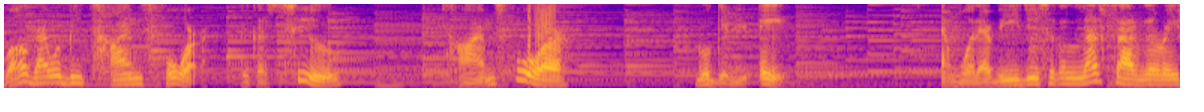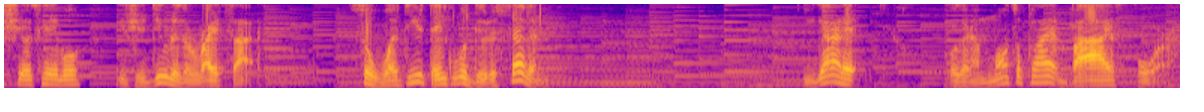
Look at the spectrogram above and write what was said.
Well, that would be times 4, because 2 times 4 will give you 8. And whatever you do to the left side of the ratio table, you should do to the right side. So what do you think we'll do to 7? You got it. We're going to multiply it by 4.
